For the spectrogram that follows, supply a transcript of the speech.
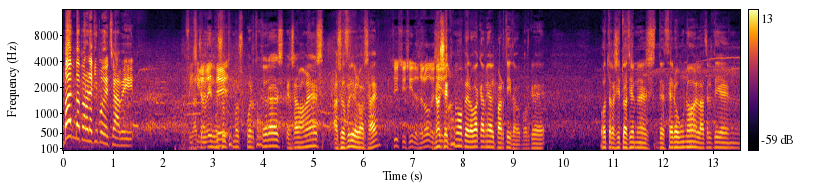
Banda para el equipo de Xavi. En los últimos cuartos de horas en San Mamés a sufrir el Barça, ¿eh? Sí, sí, sí, desde luego que No sí, sé cómo, pero va a cambiar el partido, porque otras situaciones de 0-1, el Atleti en,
